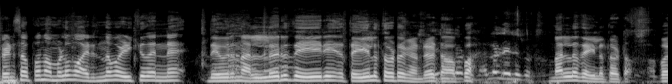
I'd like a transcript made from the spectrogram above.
ഫ്രണ്ട്സ് അപ്പോൾ നമ്മൾ വരുന്ന വഴിക്ക് തന്നെ ദൈവം ഒരു നല്ലൊരു തേയില തേയിലത്തോട്ടം കണ്ടു കേട്ടോ അപ്പൊ നല്ല തേയിലത്തോട്ടം. അപ്പൊ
